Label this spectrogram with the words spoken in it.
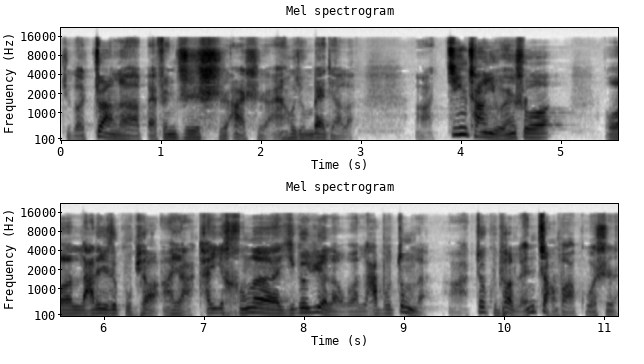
这个赚了百分之十二十，然后就卖掉了。啊，经常有人说。我拿了一只股票，哎呀，它一横了一个月了，我拿不动了啊！这股票能涨吧？股市，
